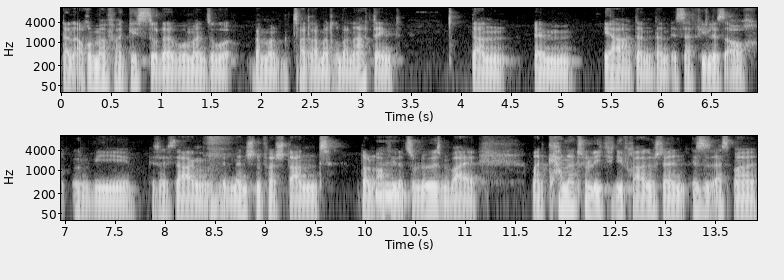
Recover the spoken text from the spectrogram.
dann auch immer vergisst oder wo man so, wenn man zwei, dreimal drüber nachdenkt, dann, ähm, ja, dann, dann ist ja vieles auch irgendwie, wie soll ich sagen, mit Menschenverstand dann auch mhm. wieder zu lösen, weil man kann natürlich die Frage stellen, ist es erstmal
